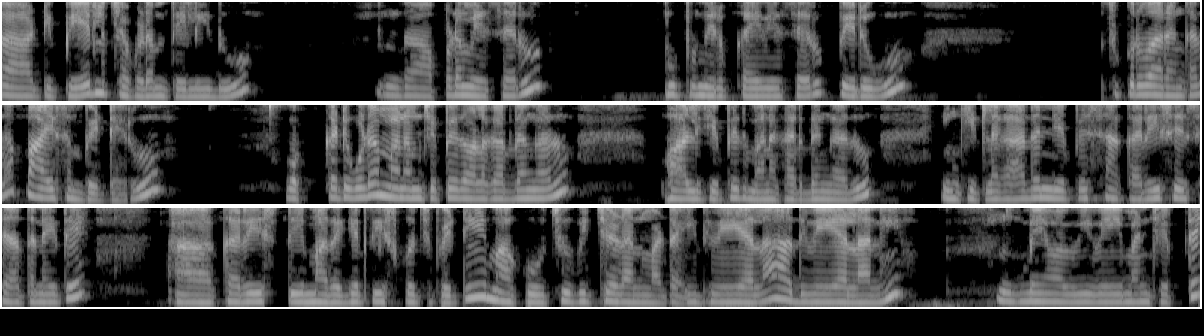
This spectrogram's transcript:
వాటి పేర్లు చెప్పడం తెలీదు. ఇంకా అప్పడం వేశారు ఉప్పు మిరపకాయ వేశారు పెరుగు శుక్రవారం కదా పాయసం పెట్టారు. ఒక్కటి కూడా మనం చెప్పేది వాళ్ళకి అర్థం కాదు. వాళ్ళు చెప్పేది మనకు అర్థం కాదు. ఇంక ఇట్లా కాదని చెప్పేసి ఆ కర్రీస్ వేసే అతనైతే ఆ కర్రీస్ది మా దగ్గర తీసుకొచ్చి పెట్టి మాకు చూపించాడనమాట ఇది వేయాలా అది వేయాలా అని మేము అవి వేయమని చెప్తే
